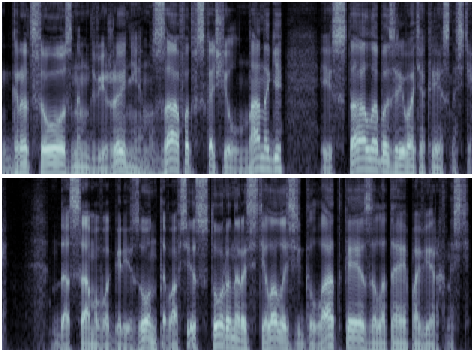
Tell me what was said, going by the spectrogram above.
Грациозным движением Зафот вскочил на ноги и стал обозревать окрестности. До самого горизонта во все стороны расстилалась гладкая золотая поверхность.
